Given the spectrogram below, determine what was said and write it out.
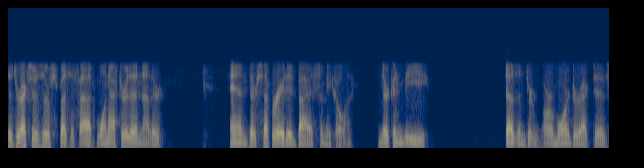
The directives are specified one after another, and they're separated by a semicolon. And there can be dozen or more directives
